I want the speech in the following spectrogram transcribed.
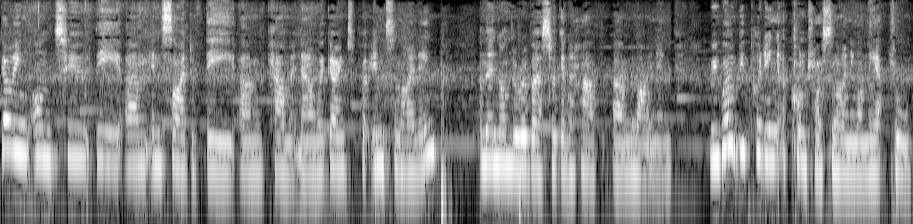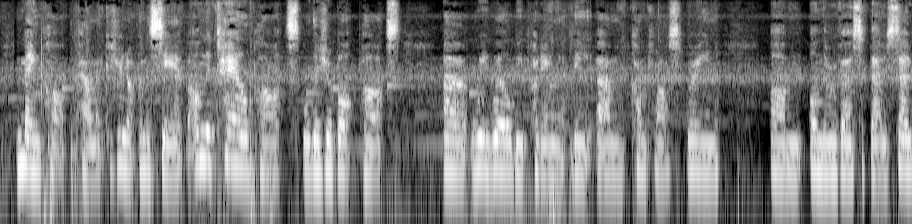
going on to the um, inside of the um, pelmet now, we're going to put interlining and then on the reverse we're going to have um, lining. We won't be putting a contrast lining on the actual main part of the pelmet because you're not going to see it, but on the tail parts or the jabot parts, uh, we will be putting the um, contrast green um, on the reverse of those. So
